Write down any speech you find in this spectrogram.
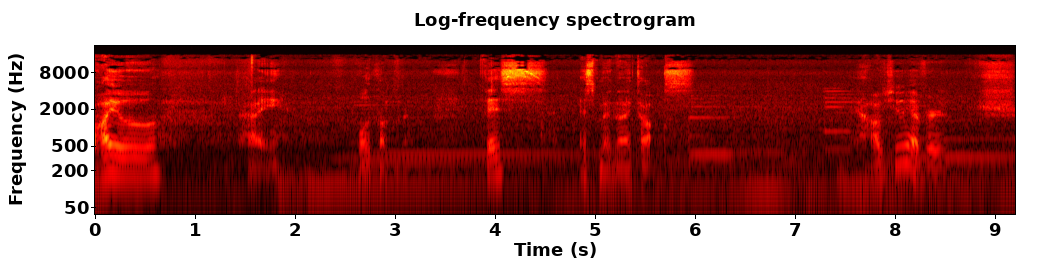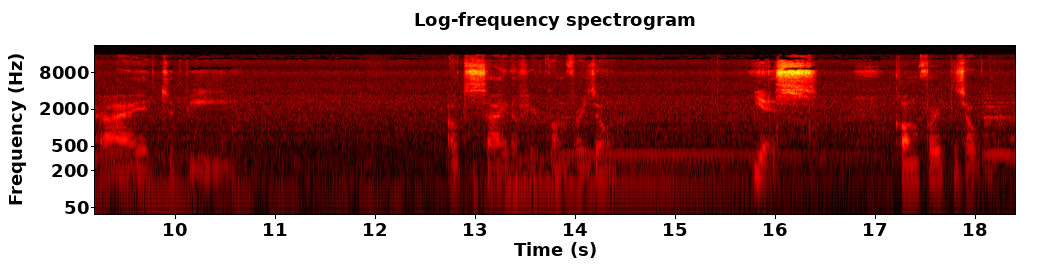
Ohio! Hi. Welcome. This is Midnight Talks. Have you ever tried to be outside of your comfort zone? Yes, comfort zone.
